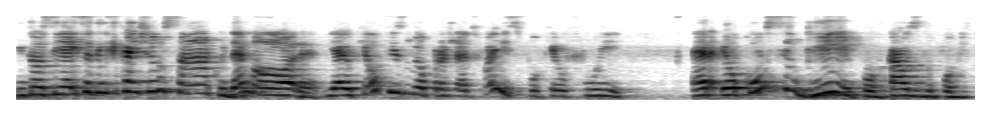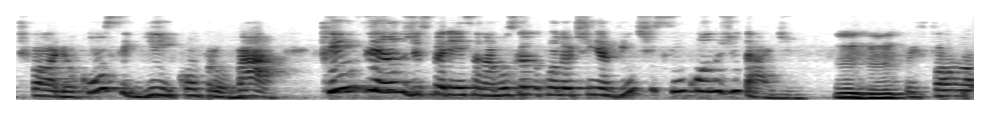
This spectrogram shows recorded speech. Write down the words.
Então, assim, aí você tem que ficar enchendo o saco e demora. E aí o que eu fiz no meu projeto foi isso, porque eu fui. Era, eu consegui, por causa do portfólio, eu consegui comprovar 15 anos de experiência na música quando eu tinha 25 anos de idade. Uhum. Foi foda,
